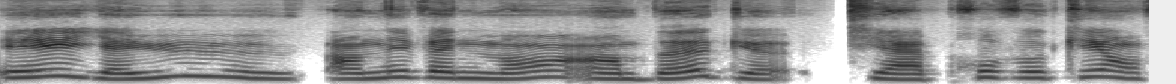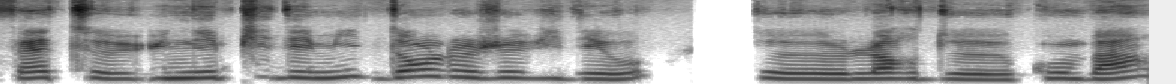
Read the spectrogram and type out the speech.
et il y a eu un événement, un bug qui a provoqué en fait, une épidémie dans le jeu vidéo, lors de combats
